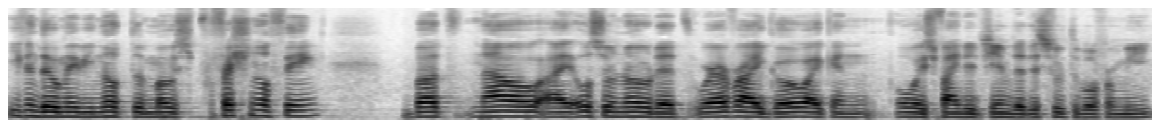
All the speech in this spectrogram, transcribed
even though maybe not the most professional thing. But now I also know that wherever I go, I can always find a gym that is suitable for me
